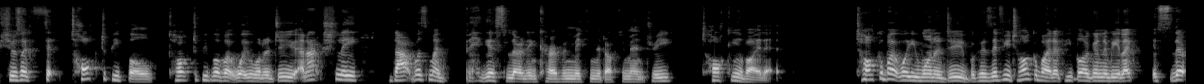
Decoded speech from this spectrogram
she was like, talk to people, talk to people about what you want to do. And actually, that was my biggest learning curve in making the documentary, talking about it. Talk about what you want to do because if you talk about it, people are going to be like, there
